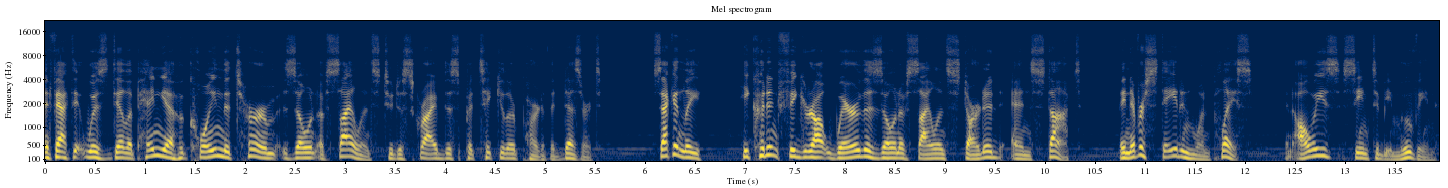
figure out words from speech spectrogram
In fact, it was De La Pena who coined the term zone of silence to describe this particular part of the desert. Secondly, he couldn't figure out where the zone of silence started and stopped. They never stayed in one place and always seemed to be moving.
